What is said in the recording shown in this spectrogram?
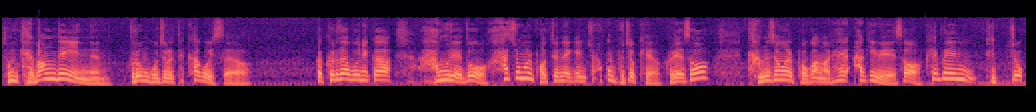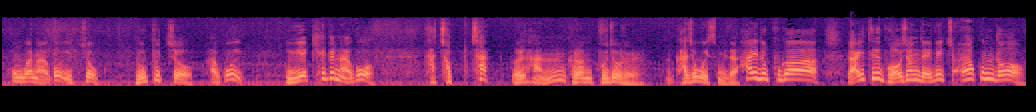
전부 개방되어 있는 그런 구조를 택하고 있어요. 그러니까 그러다 보니까 아무래도 하중을 버텨내기엔 조금 부족해요. 그래서 강성을 보강을 해- 하기 위해서 캐빈 뒤쪽 공간하고 이쪽 루프 쪽하고 위에 캐빈하고 다 접착을 한 그런 구조를 가지고 있습니다. 하이루프가 라이트 버전 대비 조금 더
